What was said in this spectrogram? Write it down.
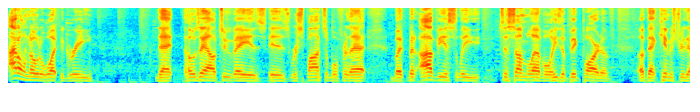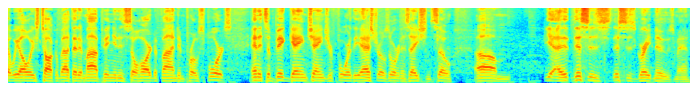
I don't know to what degree that Jose Altuve is is responsible for that, but but obviously to some level he's a big part of of that chemistry that we always talk about. That, in my opinion, is so hard to find in pro sports, and it's a big game changer for the Astros organization. So. Um, yeah, this is this is great news, man.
